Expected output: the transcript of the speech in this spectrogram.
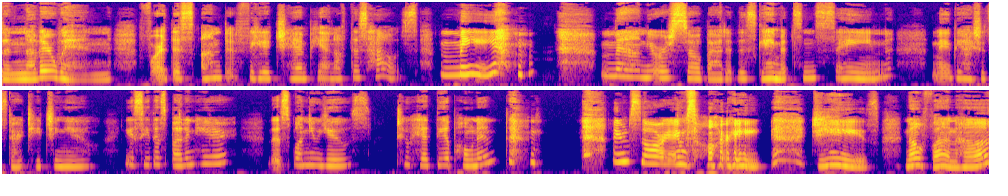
another win for this undefeated champion of this house. Me! Man, you're so bad at this game, it's insane. Maybe I should start teaching you. You see this button here? This one you use to hit the opponent? I'm sorry, I'm sorry. Jeez, no fun, huh?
